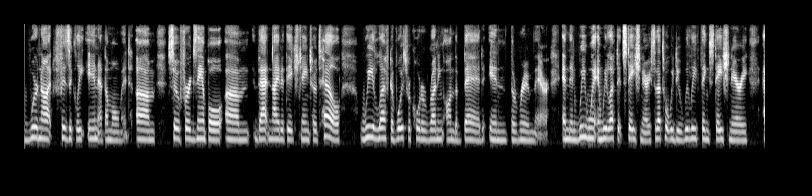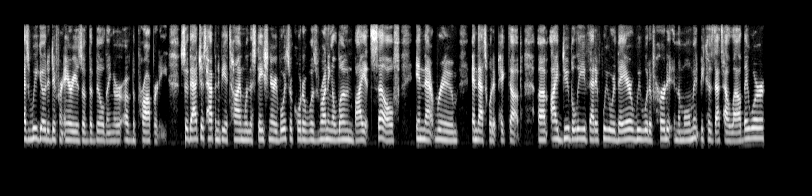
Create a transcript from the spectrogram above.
we're not physically in at the moment. Um, so, for example, um, that night at the Exchange Hotel, we left a voice recorder running on the bed in the room there. And then we went and we left it stationary. So that's what we do. We leave things stationary as we go to different areas of the building or of the property. So that just happened to be a time when the stationary voice recorder was running alone by itself in that room. And that's what it picked up. Um, I do believe that if we were there, we would have heard it in the moment because that's how loud they were.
